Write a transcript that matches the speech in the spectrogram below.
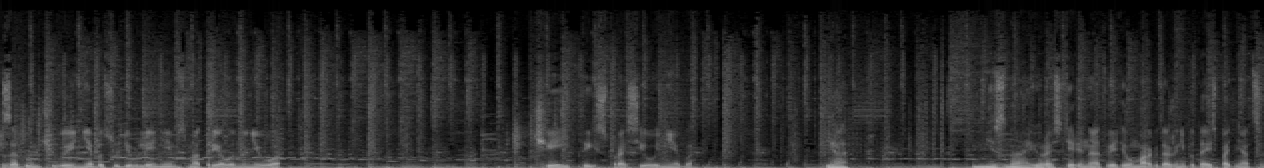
Задумчивое небо с удивлением смотрело на него. «Чей ты?» — спросило небо. «Я не знаю», — растерянно ответил Марк, даже не пытаясь подняться.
